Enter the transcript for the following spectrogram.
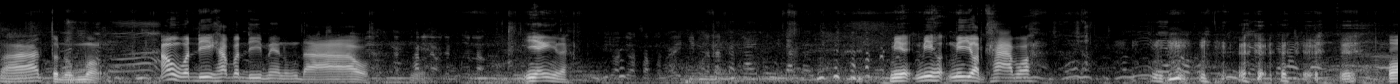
ป้าตัวหนุ่มหมองเอ้าวันดีครับวันดีแม่นุงดาว นี่ยังนี่ล่ะมีมีมีหยอดคาบ่พอ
